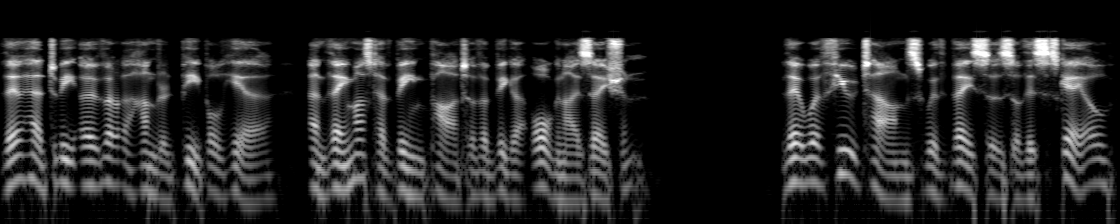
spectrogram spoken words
there had to be over a hundred people here, and they must have been part of a bigger organization. There were few towns with bases of this scale,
